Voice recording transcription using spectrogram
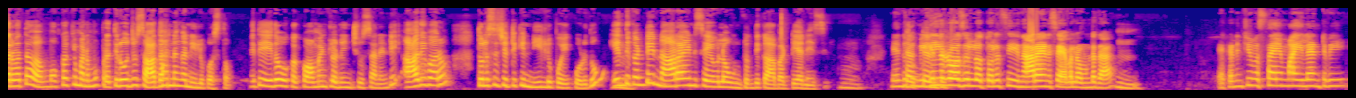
తర్వాత మొక్కకి మనము ప్రతిరోజు సాధారణంగా నీళ్ళు పోస్తాం. అయితే ఏదో ఒక కామెంట్లో నేను చూసానండి ఆదివారం తులసి చెట్టుకి నీళ్ళు పోయకూడదు. ఎందుకంటే నారాయణ సేవలో ఉంటుంది కాబట్టి అనేసి. ఎందుకు మిగిలిన. రోజుల్లో తులసి నారాయణ సేవలో ఉండదా. ఎక్కడి నుంచి వస్తాయమ్మా ఇలాంటివి?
